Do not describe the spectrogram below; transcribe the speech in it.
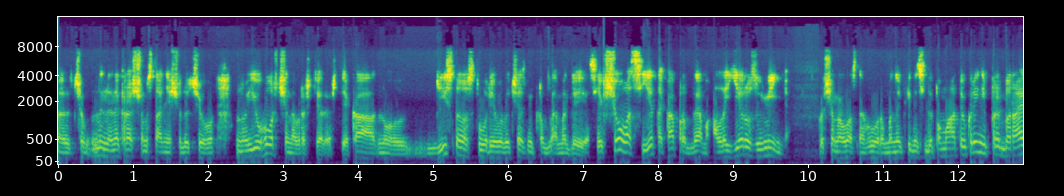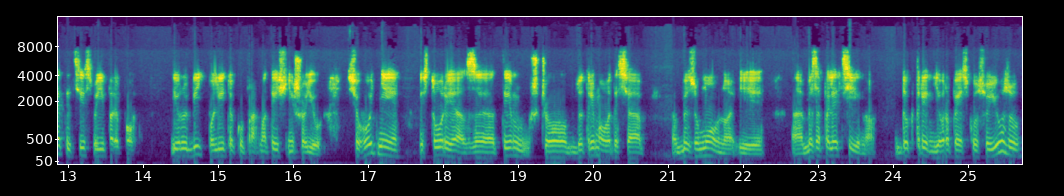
Е, цьому не на кращому стані щодо цього. Ну і Угорщина, врешті-решт, яка ну дійсно створює величезні проблеми для ЄС. Якщо у вас є така проблема, але є розуміння, про що ми власне говоримо, необхідності допомагати Україні, прибирайте ці свої перепони. і робіть політику прагматичнішою. Сьогодні історія з тим, щоб дотримуватися безумовно і е, безапеляційно доктрин Європейського союзу,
